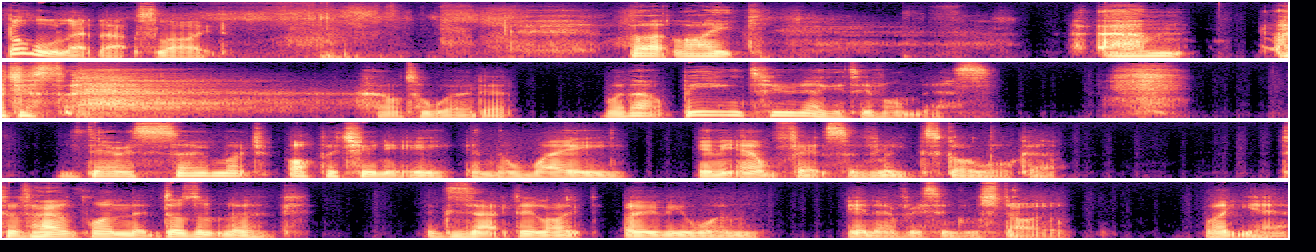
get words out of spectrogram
but we'll let that slide. But like, um, I just how to word it without being too negative on this, there is so much opportunity in the way, in the outfits of Luke Skywalker. To have had one that doesn't look exactly like Obi Wan in every single style. Like, yeah,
